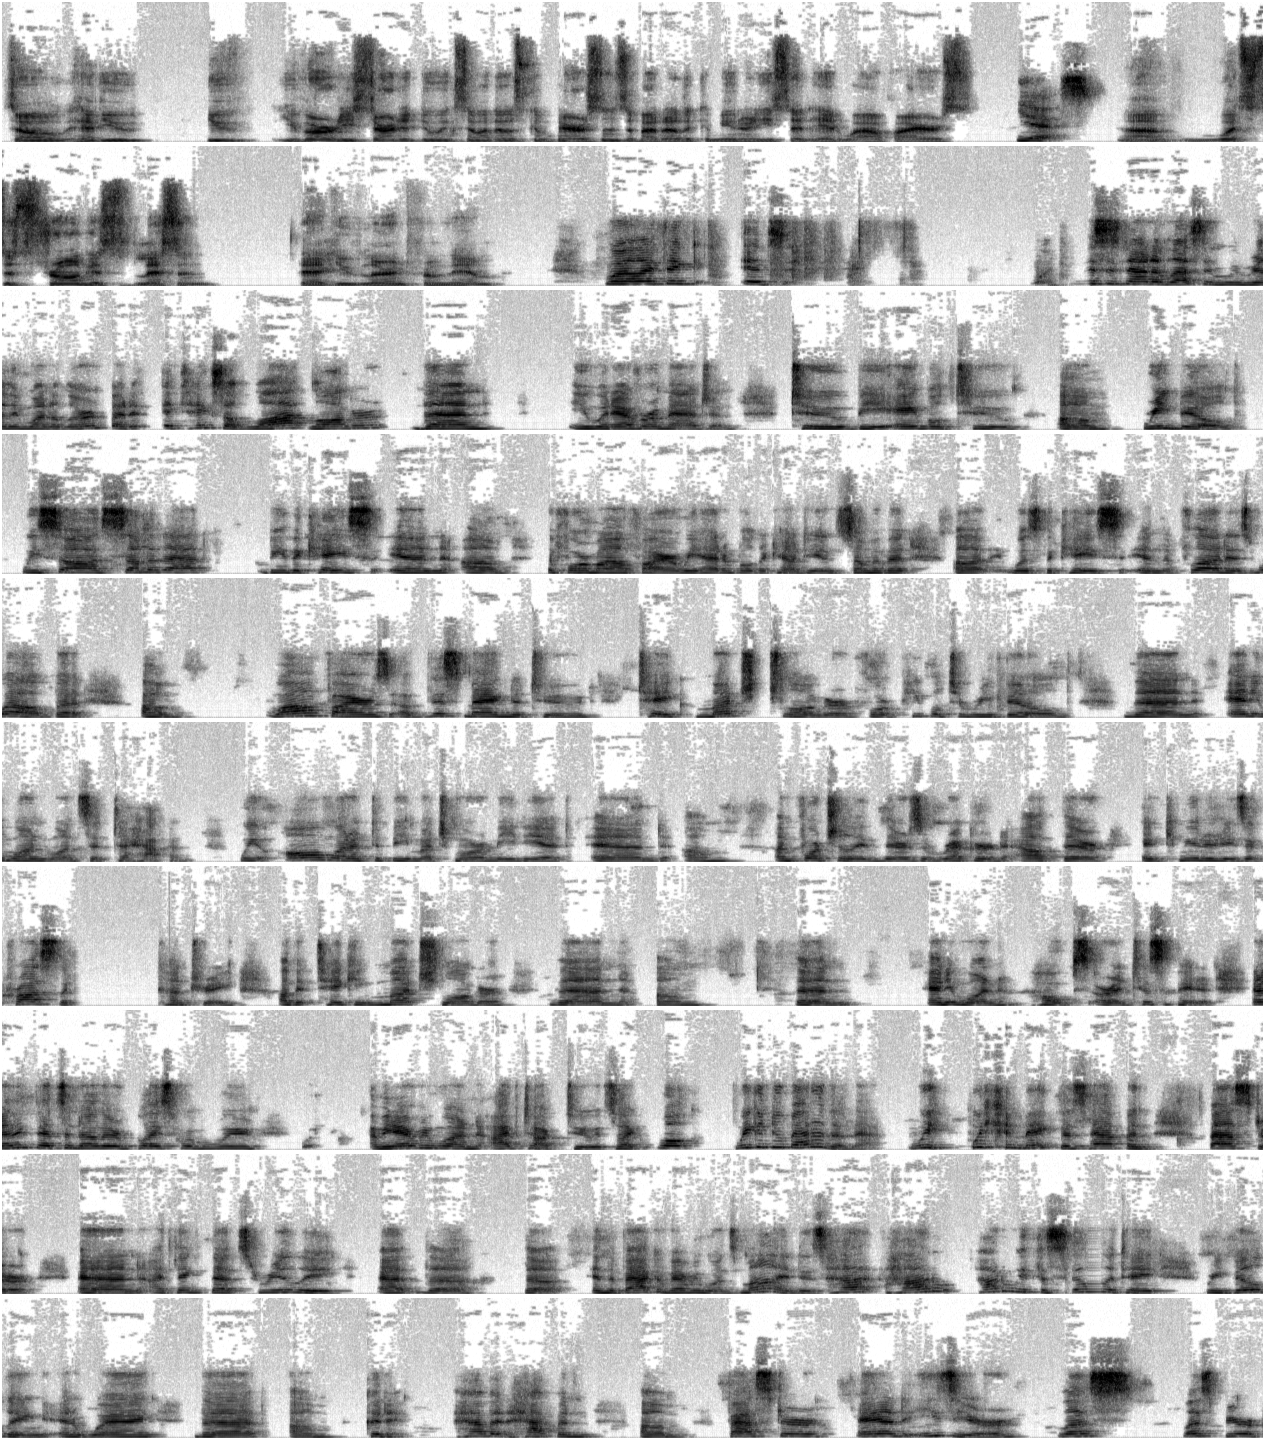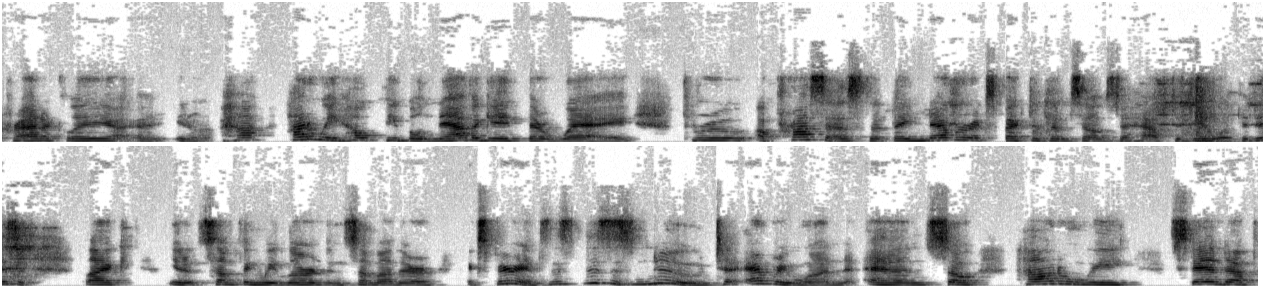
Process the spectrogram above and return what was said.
So, have you you you've already started doing some of those comparisons about other communities that had wildfires? Yes. Uh, what's the strongest lesson that you've learned from them? Well, I think it's this is not a lesson we really want to learn, but it, it takes a lot longer than you would ever imagine to be able to um, rebuild. We saw some of that be the case in um, the Four Mile Fire we had in Boulder County, and some of it uh, was the case in the flood as well. But um, wildfires of this magnitude take much longer for people to rebuild than anyone wants it to happen. We all want it to be much more immediate. And um, unfortunately, there's a record out there in communities across the country of it taking much longer than, um, than anyone hopes or anticipated. And I think that's another place where we, I mean, everyone I've talked to, it's like, well, we can do better than that. We we can make this happen faster, and I think that's really at the the in the back of everyone's mind is how how do how do we facilitate rebuilding in a way that um, could have it happen um, faster and easier, less less bureaucratically uh, you know how, how do we help people navigate their way through a process that they never expected themselves to have to deal with? It isn't like you know something we learned in some other experience. This this is new to everyone. And so how do we stand up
